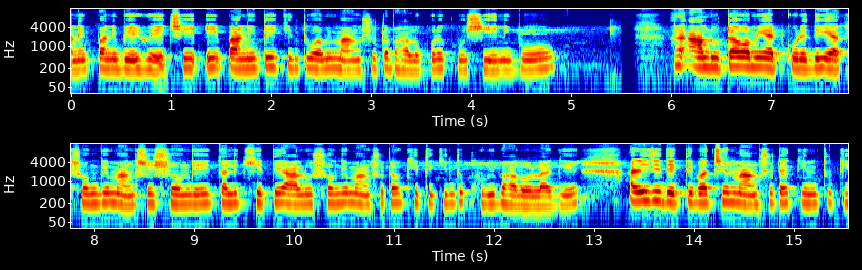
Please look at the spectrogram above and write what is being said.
অনেক পানি বের হয়েছে। এই পানিতেই কিন্তু আমি মাংসটা ভালো করে কষিয়ে নিব। আর আলুটাও আমি অ্যাড করে দিই একসঙ্গে মাংসের সঙ্গে। তাহলে খেতে আলুর সঙ্গে মাংসটাও খেতে কিন্তু খুবই ভালো লাগে। আর এই যে দেখতে পাচ্ছেন মাংসটা কিন্তু কি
